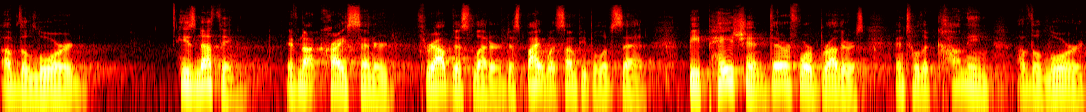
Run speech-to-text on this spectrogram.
of the Lord. He's nothing if not Christ centered throughout this letter, despite what some people have said. Be patient, therefore, brothers, until the coming of the Lord.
